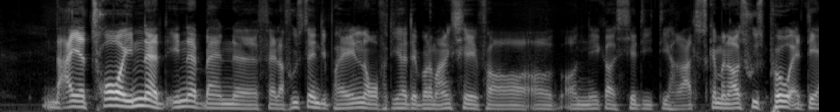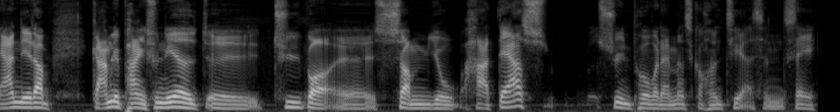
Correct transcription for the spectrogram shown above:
Nej, jeg tror, inden at, inden at man øh, falder fuldstændig på halen over for de her departementchefer og, og, og nikker og siger, at de, de har ret, så skal man også huske på, at det er netop gamle pensionerede øh, typer, øh, som jo har deres syn på, hvordan man skal håndtere sådan en sag.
